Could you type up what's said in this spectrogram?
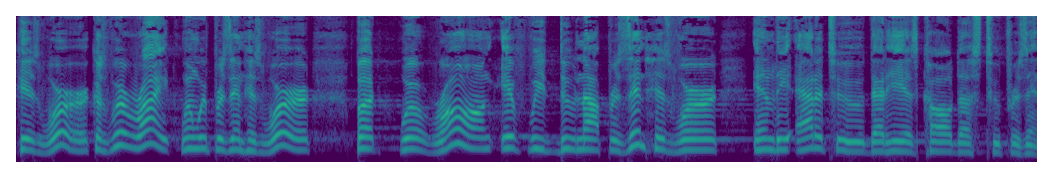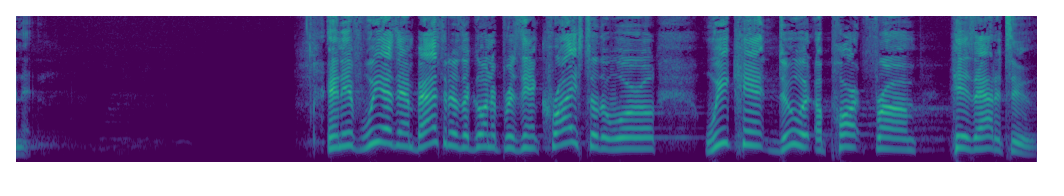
his word, because we're right when we present his word, but we're wrong if we do not present his word in the attitude that he has called us to present it. And if we as ambassadors are going to present Christ to the world, we can't do it apart from his attitude.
